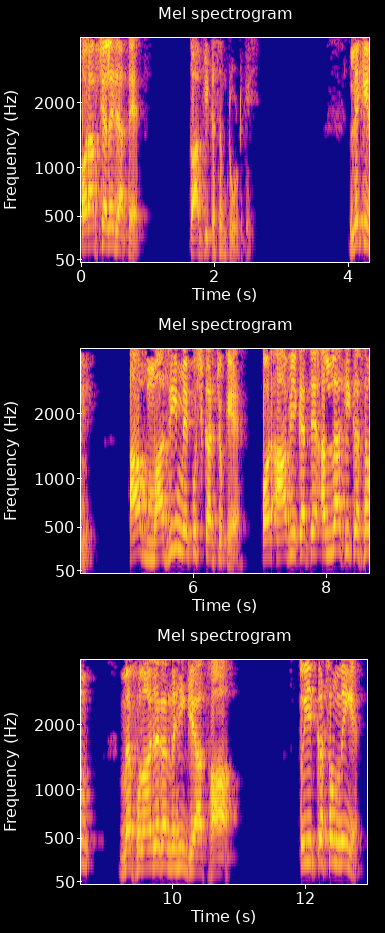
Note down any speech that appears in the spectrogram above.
اور آپ چلے جاتے ہیں، تو آپ کی قسم ٹوٹ گئی۔ لیکن، آپ ماضی میں کچھ کر چکے ہیں اور آپ یہ کہتے ہیں، اللہ کی قسم، میں فلاں جگہ نہیں گیا تھا۔ تو یہ قسم نہیں ہے۔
